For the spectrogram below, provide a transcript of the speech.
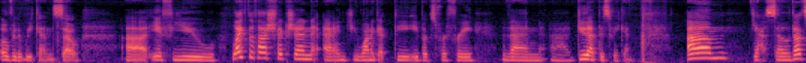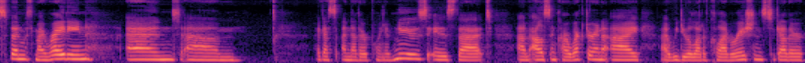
over the weekend. So uh, if you like the flash fiction and you want to get the ebooks for free, then uh, do that this weekend. Um, yeah, so that's been with my writing. And um, I guess another point of news is that um, Allison Carr Waechter and I, uh, we do a lot of collaborations together.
